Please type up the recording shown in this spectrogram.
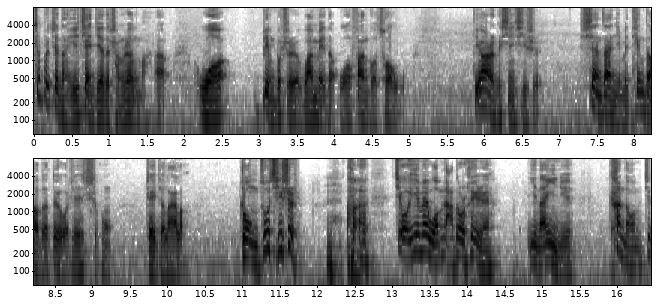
这不就等于间接的承认了吗？啊，我并不是完美的，我犯过错误。第二个信息是，现在你们听到的对我这些指控，这就来了。种族歧视，就因为我们俩都是黑人，一男一女，看到我们就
